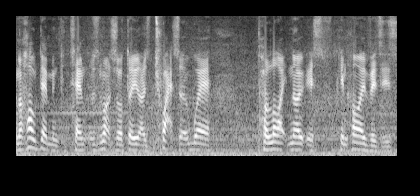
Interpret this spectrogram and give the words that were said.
And I hold them in contempt as much as I do those twats that wear polite notice fucking high vises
